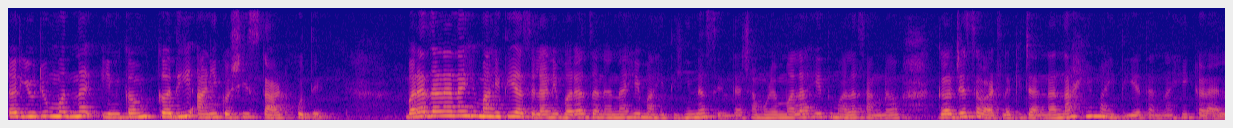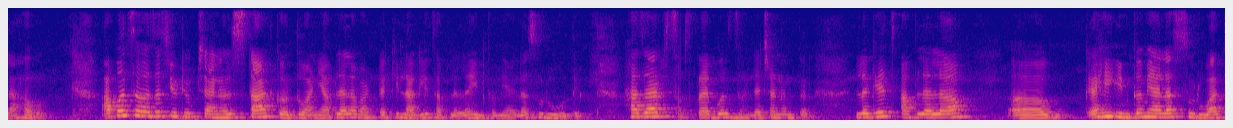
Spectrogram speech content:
तर यूट्यूबमधनं इन्कम कधी आणि कशी स्टार्ट होते? बऱ्याच जणांना ही माहिती असेल आणि बऱ्याच जणांना ही माहितीही नसेल. त्याच्यामुळे मला हे तुम्हाला सांगणं गरजेचं वाटलं की ज्यांना नाही माहिती आहे त्यांना हे कळायला हवं. आपण सहजच यूट्यूब चॅनल स्टार्ट करतो आणि आपल्याला वाटतं की लागलीच आपल्याला इन्कम यायला सुरू होते. हजार सबस्क्रायबर्स झाल्याच्यानंतर लगेच आपल्याला काही इन्कम यायला सुरुवात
